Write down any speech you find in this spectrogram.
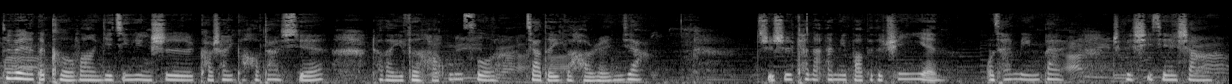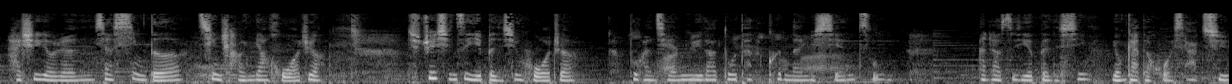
对未来的渴望也仅仅是考上一个好大学，找到一份好工作，嫁得一个好人家。只是看到安妮宝贝的《春燕》，我才明白，这个世界上还是有人像幸德、庆长一样活着。去追寻自己本性，活着，不管前路遇到多大的困难与险阻，按照自己的本心，勇敢的活下去。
